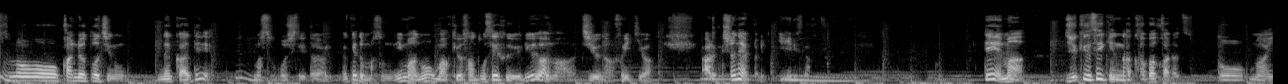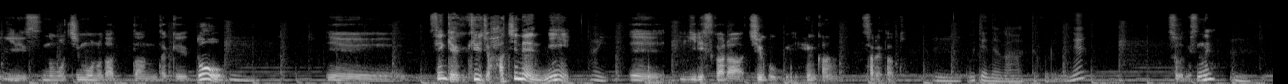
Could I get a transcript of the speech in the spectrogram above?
その、の官僚統治の中で、うんまあ、過ごしていたんだけど、まあ、その今の、まあ、共産党政府よりは、まあ、自由な雰囲気はあるでしょうね、やっぱり、イギリスだと。で、まあ、19世紀の半ばからずっと、まあ、イギリスの持ち物だったんだけど、うん。えー、1998年に、はい、えーイギリスから中国に返還されたと。うん、ウテナがあった頃だね、そうですね。うん。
